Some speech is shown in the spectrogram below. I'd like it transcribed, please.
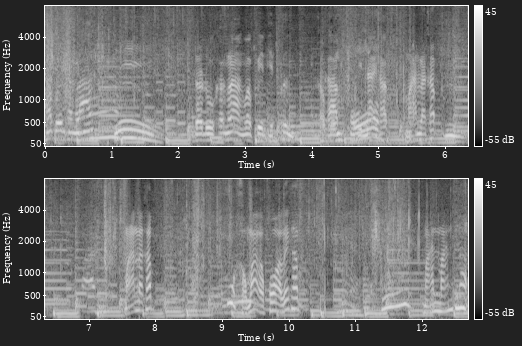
หาเบิ้งข้างล่างนี่เราดูข้างล่างว่าเป็นเห็ดพึ่งครับผมโอ้กินได้ครับมันแล้วครับอืมมันแล้วครับโอ้เขามากกับพ่อเลยครับมันมันพี่น้อง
